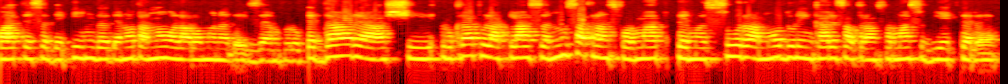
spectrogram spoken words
poate să depindă de nota nouă la română, de exemplu. Predarea și lucratul la clasă nu s-a transformat pe măsura modului în care s-au transformat subiectele.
